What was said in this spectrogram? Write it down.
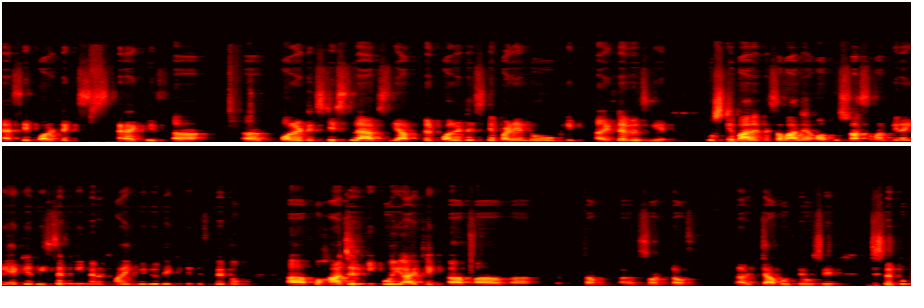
ایسی پالیٹکس کی پالیٹکس کی سلیبس یا پھر پالیٹکس کے بڑے لوگوں کی انٹرویوز لیے۔ اس کے بارے میں سوال ہے۔ اور دوسرا سوال میرا یہ ہے کہ ریسنٹلی میں نے تمہاری ویڈیو دیکھی تھی جس میں تم مہاجر کی کوئی آئی تھنک سارٹ آف کیا بولتے ہیں اسے؟ جس میں تم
